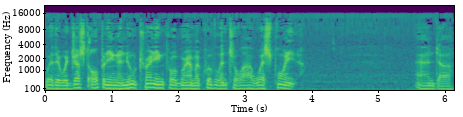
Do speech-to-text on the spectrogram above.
where they were just opening a new training program equivalent to our West Point. And uh,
